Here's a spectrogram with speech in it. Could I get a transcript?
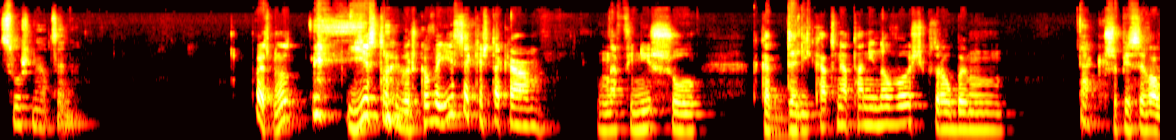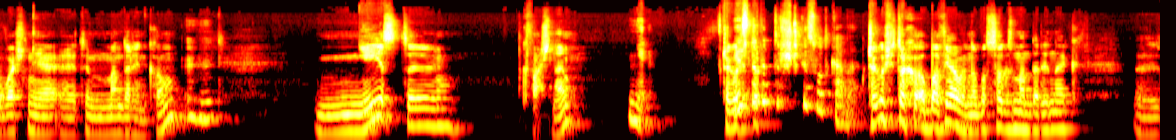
słuszna ocena. Powiedzmy, no, jest trochę goryczkowe, jest jakaś taka na finiszu taka delikatna taninowość, którą bym Tak. przypisywał właśnie e, tym mandarynkom. Mhm. Nie jest e, kwaśne. Nie. Czego jest nawet troszeczkę słodkawe. czego się trochę obawiałem, no bo sok z mandarynek, y,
